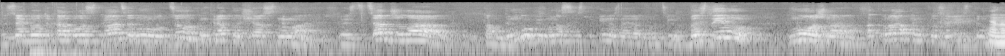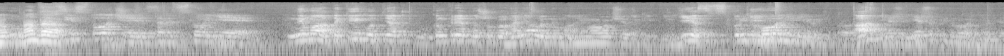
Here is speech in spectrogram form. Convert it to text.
Тобто, якби така була ситуація, ну цього конкретно зараз немає. Тобто ця бджола там димнув, і вона спокійно з нею працює. Без диму можна акуратненько залізти. Ні, ну, надо... Всі 100 чи серед 100 є. Нема таких, от як конкретно, щоб ганяли, немає. Нема взагалі таких. Є спокійно. Підгонюють просто. А? Є, є що підгонюють.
